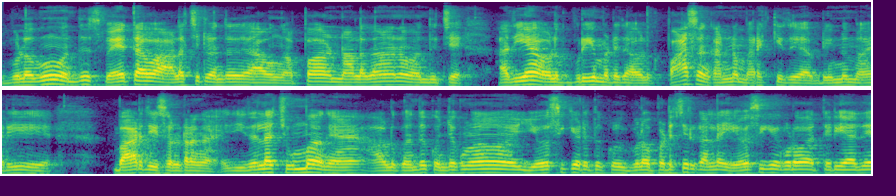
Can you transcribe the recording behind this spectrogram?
இவ்வளவும் வந்து ஸ்வேதாவை அழைச்சிட்டு வந்தது அவங்க அப்பானால தானே வந்துச்சு. அது ஏன் அவளுக்கு புரிய மாட்டேது அவளுக்கு பாசம் கண்ணை மறைக்குது அப்படின்னு மாதிரி பாரதி சொல்கிறாங்க இதெல்லாம் சும்மாங்க. அவளுக்கு வந்து கொஞ்சம் கொஞ்சமாக யோசிக்கிறதுக்கு இவ்வளோ படிச்சிருக்கால யோசிக்க கூடவா தெரியாது.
